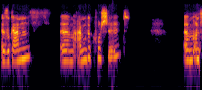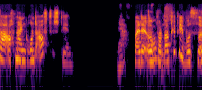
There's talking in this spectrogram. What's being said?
also ganz ähm, angekuschelt ähm, und war auch mein Grund aufzustehen. Ja, weil der irgendwann ich. mal Pipi musste.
